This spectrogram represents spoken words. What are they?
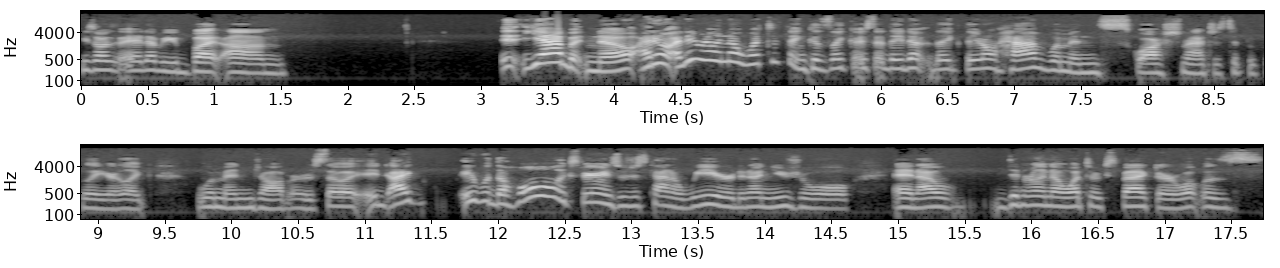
he's always at AIW, but um. It, yeah, but no, I don't. I didn't really know what to think because, like I said, they don't like they don't have women's squash matches typically, or like women jobbers. So it, I, it would the whole experience was just kind of weird and unusual, and I didn't really know what to expect or what was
